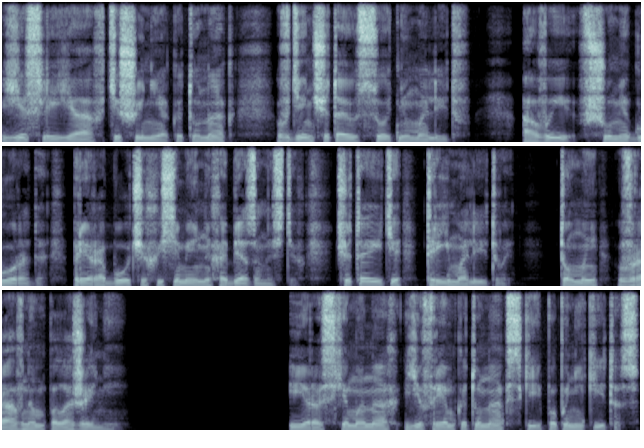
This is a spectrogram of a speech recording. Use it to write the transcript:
«Если я в тишине, Катунак, в день читаю сотню молитв, а вы в шуме города, при рабочих и семейных обязанностях, читаете три молитвы, то мы в равном положении. Иеросхимонах Ефрем Катунакский Папаникитас,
